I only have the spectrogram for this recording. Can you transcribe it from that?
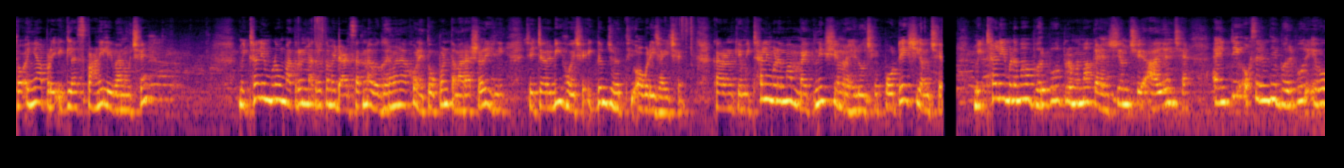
તો અહીંયા આપણે એક ગ્લાસ પાણી લેવાનું છે. મીઠા લીમડો માત્ર ને માત્ર તમે દાળ શાકના વઘારમાં નાખો ને તો પણ તમારા શરીરની જે ચરબી હોય છે, એકદમ ઝડપથી ઓગળી જાય છે. કારણ કે મીઠા લીમડામાં મેગ્નેશિયમ રહેલું છે, પોટેશિયમ છે. મીઠા લીમડામાં ભરપૂર પ્રમાણમાં કેલ્શિયમ છે આયર્ન છે, એન્ટીઓક્સિડન્ટથી ભરપૂર એવો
